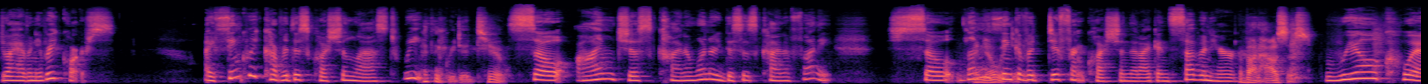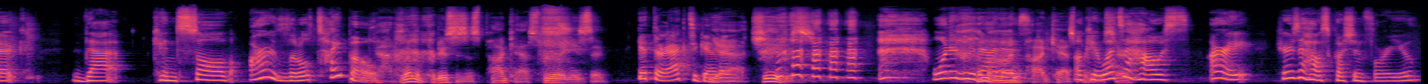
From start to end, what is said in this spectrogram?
do I have any recourse? I think we covered this question last week. I think we did too. So I'm just kind of wondering, this is kind of funny. So let me think of a different question that I can sub in here About houses. real quick that can solve our little typo. God, whoever produces this podcast really needs to. Get their act together. Yeah, jeez. I wonder who Come that on, is. podcast. Okay, what's a house? All right, here's a house question for you.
